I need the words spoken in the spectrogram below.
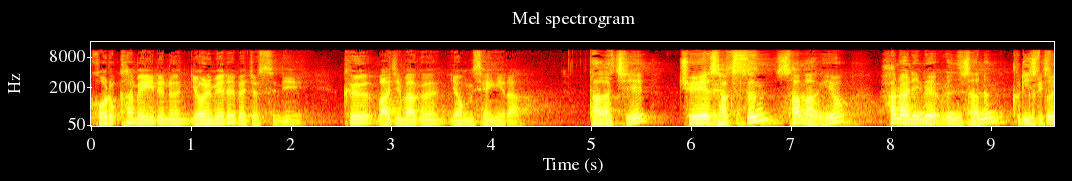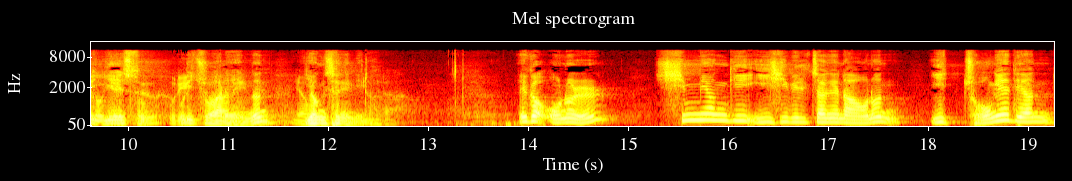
거룩함에 이르는 열매를 맺었으니 그 마지막은 영생이라. 다 같이 죄의 삭은 사망이요 하나님의 은사는 그리스도 예수 우리 주 안에 있는 영생이니라. 그러니까 오늘 신명기 21장에 나오는 이 종에 대한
